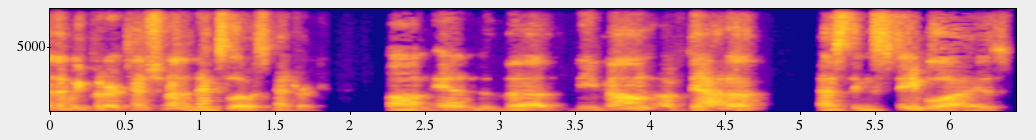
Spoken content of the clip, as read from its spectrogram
and then we put our attention on the next lowest metric. Um, and the the amount of data as things stabilize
